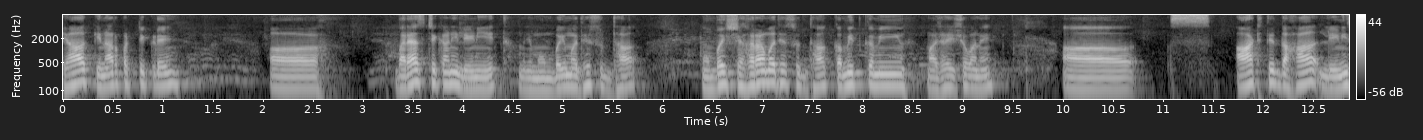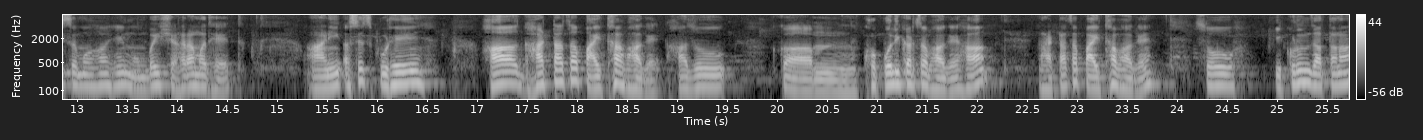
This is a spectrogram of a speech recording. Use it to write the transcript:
ह्या किनारपट्टीकडे बऱ्याच ठिकाणी लेणी आहेत. म्हणजे मुंबईमध्ये सुद्धा मुंबई शहरामध्ये सुद्धा कमीत कमी माझ्या हिशोबाने आठ ते दहा लेणी समूह हे मुंबई शहरामध्ये आहेत. आणि असेच पुढे हा घाटाचा पायथा भाग आहे. हा जो क- खोपोलीकडचा भाग आहे हा घाटाचा पायथा भाग आहे. सो इकडून जाताना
